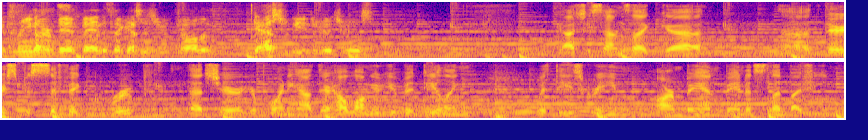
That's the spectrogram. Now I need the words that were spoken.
The gang The of green armband bandits, I guess as you would call them. Dastardly individuals. Gotcha. Sounds like uh, uh, very specific group that you're you're pointing out there. How long have you been dealing with these green armband bandits led by Fiend?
